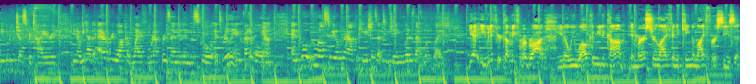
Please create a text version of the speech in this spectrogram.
people who just retired. You know, we have every walk of life represented in the school. It's really incredible. Yeah. And, and who, who else do we open our applications up to, Jamie? What does that look like? Yeah, even if you're coming from abroad, you know, we welcome you to come. Immerse your life into kingdom life for a season.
